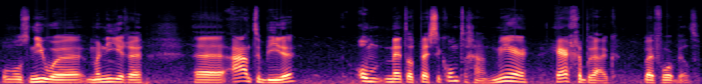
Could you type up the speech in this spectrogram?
om ons nieuwe manieren eh, aan te bieden om met dat plastic om te gaan. Meer hergebruik bijvoorbeeld.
